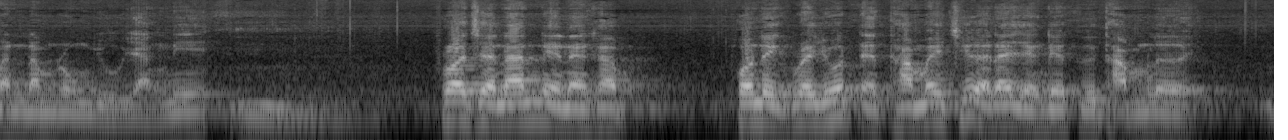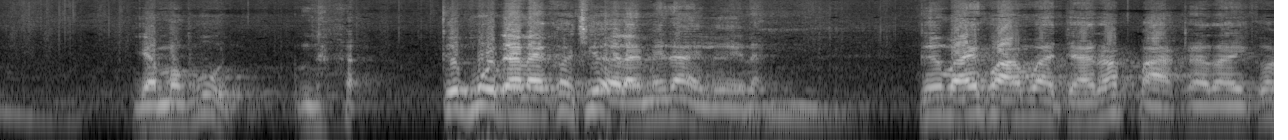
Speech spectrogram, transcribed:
มันดำรงอยู่อย่างนี้ เพราะฉะนั้นเนี่ยนะครับพลเอกประยุทธ์เนี่ยทำให้เชื่อได้อย่างเดียวคือทำเลย อย่ามาพูดคือพูดอะไรก็เชื่ออะไรไม่ได้เลยนะคือหมายความว่าจะรับปากอะไรก็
